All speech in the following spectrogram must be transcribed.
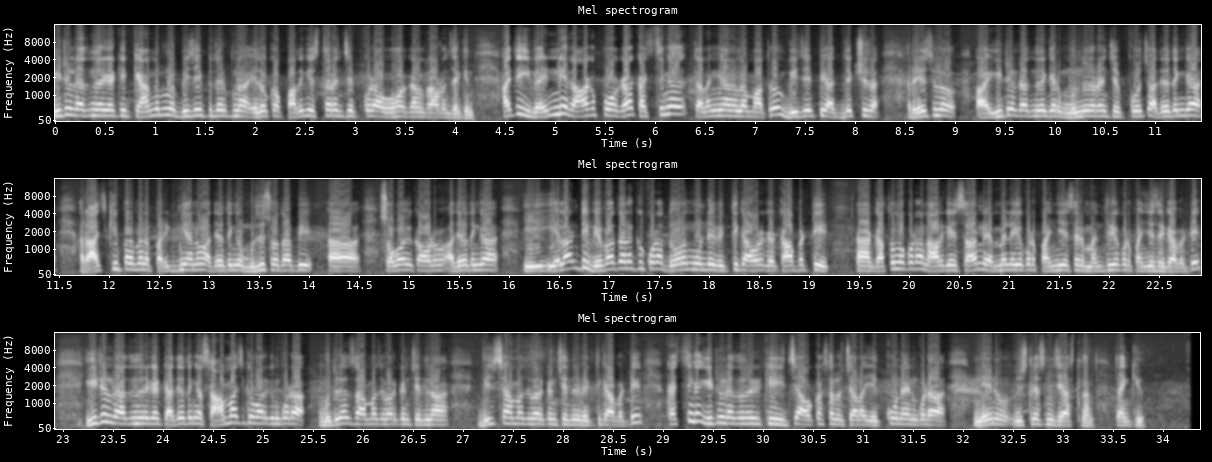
ఈటెల రాజేందర్ గారికి కేంద్రంలో బీజేపీ తరఫున ఏదో ఒక పదవి ఇస్తారని చెప్పి కూడా ఊహాగానం రావడం జరిగింది. అయితే ఇవన్నీ రాకపోగా ఖచ్చితంగా తెలంగాణలో మాత్రం బీజేపీ అధ్యక్షుడు రేసులో ఆ, ఈటెల రాజేందర్ గారు ముందున్నారని చెప్పుకోవచ్చు. అదేవిధంగా రాజకీయపరమైన పరిజ్ఞానం అదేవిధంగా మృదు స్వభావి స్వభావి కావడం అదేవిధంగా ఈ ఎలాంటి వివాదాలకు కూడా దూరంగా ఉండే వ్యక్తి కావడం కాబట్టి గతంలో కూడా నాలుగైదు సార్లు ఎమ్మెల్యేగా కూడా పనిచేశారు మంత్రిగా కూడా పనిచేశారు కాబట్టి ఈటెల రాజేందర్ గారికి అదేవిధంగా సామాజిక వర్గం కూడా ముదిరాజు సామాజిక వర్గం చెందిన బీసీ సామాజిక వర్గం చెందిన వ్యక్తి కాబట్టి ఖచ్చితంగా ఈటెల ఇచ్చే అవకాశాలు చాలా ఎక్కువ ఉన్నాయని కూడా నేను విశ్లేషణ చేస్తున్నాను. Thank you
